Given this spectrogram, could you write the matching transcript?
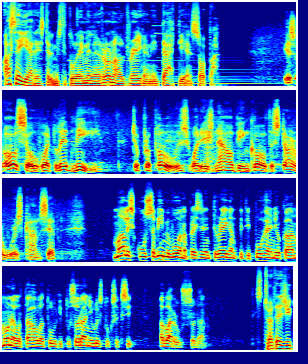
Asejärjestelmistä tulee mieleen Ronald Reaganin tähtien sota. Is also what led me to propose what is now being called the Star Wars concept – Maaliskuussa viime vuonna presidentti Reagan piti puheen, joka on monella taholla tulkittu sodanjulistukseksi avaruussodan. Strategic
